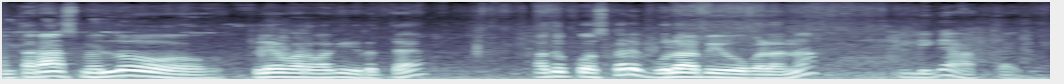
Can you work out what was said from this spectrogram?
ಒಂಥರ ಸ್ಮೆಲ್ಲು ಫ್ಲೇವರ್ವಾಗಿ ಇರುತ್ತೆ. ಅದಕ್ಕೋಸ್ಕರ ಗುಲಾಬಿ ಹೂಗಳನ್ನು ಇಲ್ಲಿಗೆ ಹಾಕ್ತಾಯಿದ್ವಿ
